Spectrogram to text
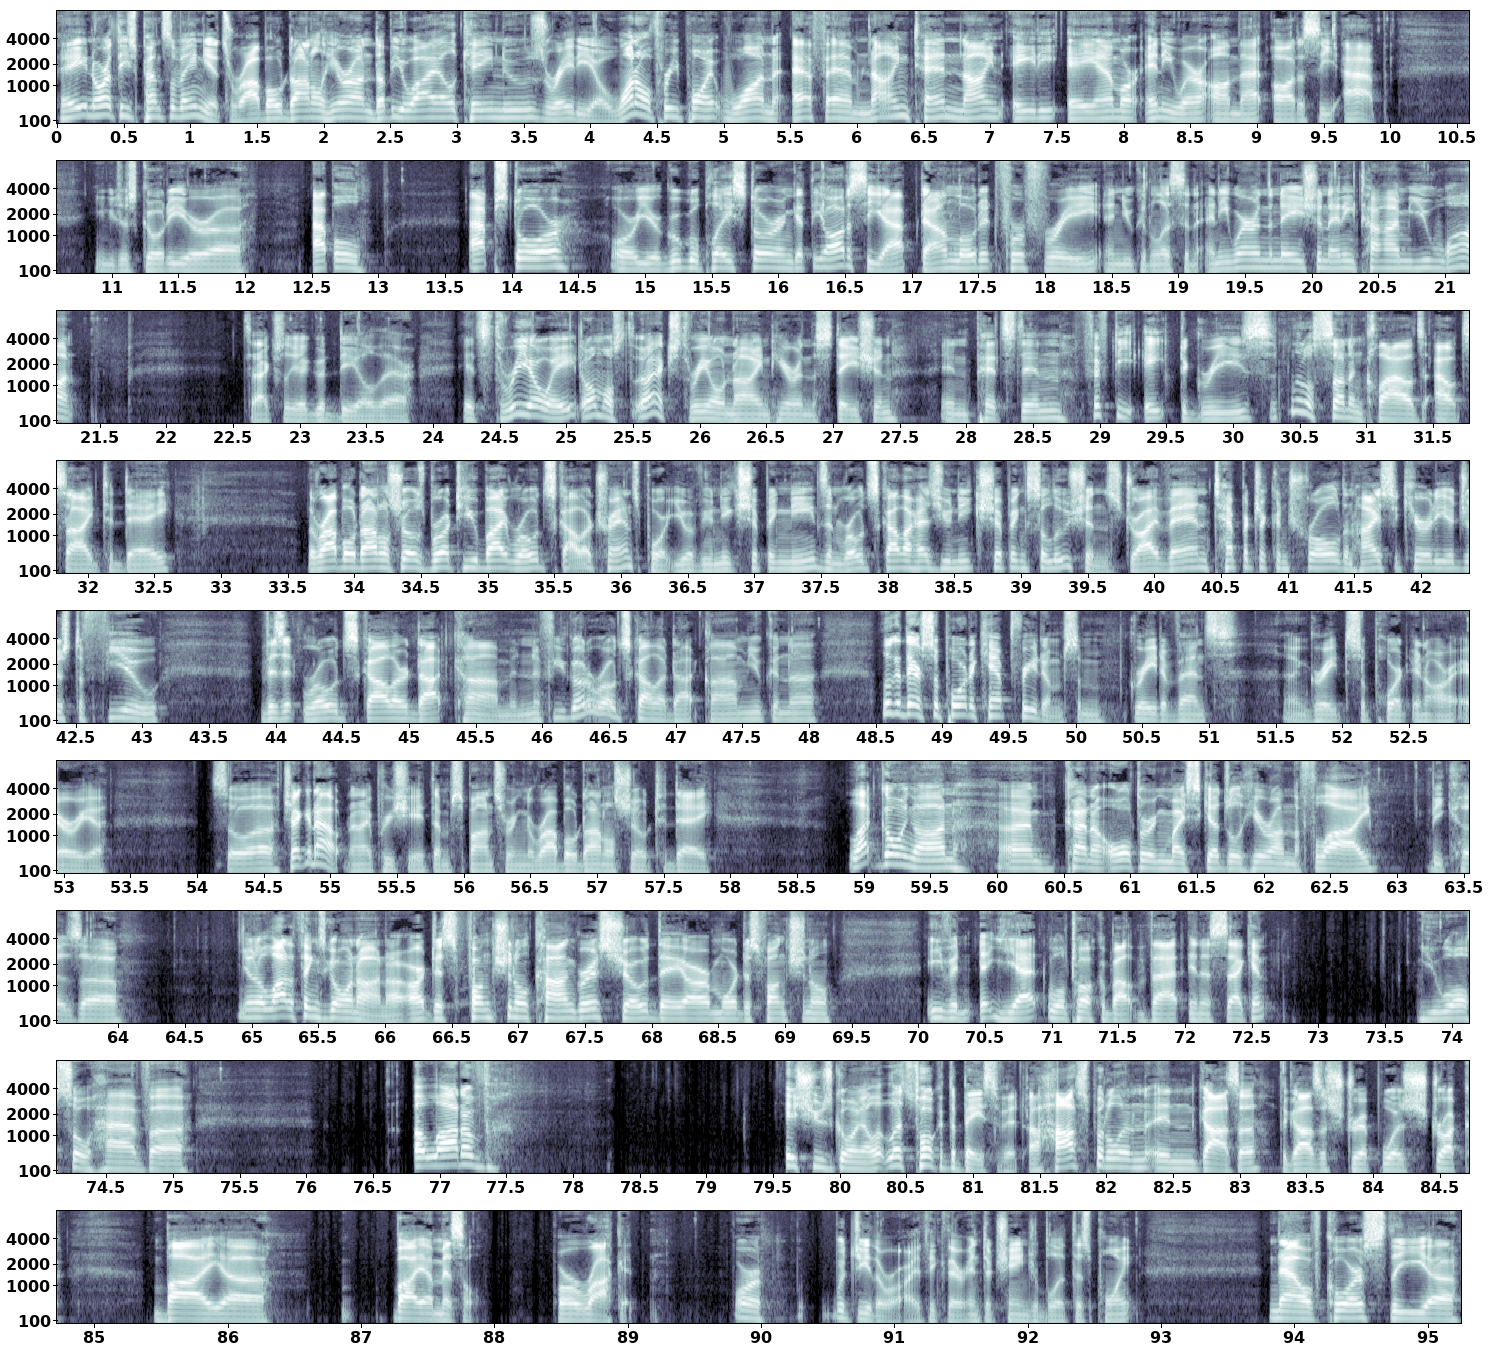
Hey, Northeast Pennsylvania, it's Rob O'Donnell here on WILK News Radio, 103.1 FM, 910, 980 AM, or anywhere on that Audacy app. You can just go to your uh, Apple App Store or your Google Play Store and get the Audacy app, download it for free, and you can listen anywhere in the nation anytime you want. It's actually a good deal there. It's 308, almost actually 309 here in the station in Pittston, 58 degrees, a little sun and clouds outside today. The Rob O'Donnell Show is brought to you by Road Scholar Transport. You have unique shipping needs, and Road Scholar has unique shipping solutions. Dry van, temperature controlled, and high security are just a few. Visit roadscholar.com. And if you go to roadscholar.com, you can uh, look at their support of Camp Freedom, some great events and great support in our area. So uh, check it out. And I appreciate them sponsoring the Rob O'Donnell Show today. A lot going on. I'm kind of altering my schedule here on the fly because, uh, you know, a lot of things going on. Our, our, dysfunctional Congress showed they are more dysfunctional even yet. We'll talk about that in a second. You also have uh, a lot of issues going on. Let's talk at the base of it. A hospital in, in Gaza, the Gaza Strip, was struck by uh, by a missile or a rocket, or which either are. I think they're interchangeable at this point. Now, of course, the uh,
